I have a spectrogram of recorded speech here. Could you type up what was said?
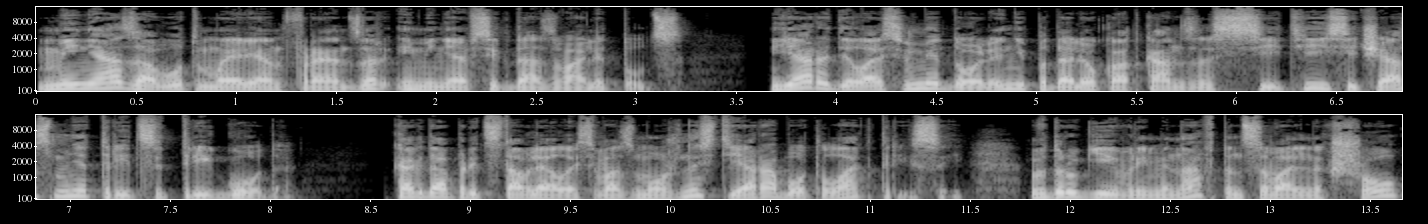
Меня зовут Мэриан Френзер, и меня всегда звали Тутс. Я родилась в Медоле, неподалеку от Канзас-Сити, и сейчас мне 33 года. Когда представлялась возможность, я работала актрисой. В другие времена в танцевальных шоу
